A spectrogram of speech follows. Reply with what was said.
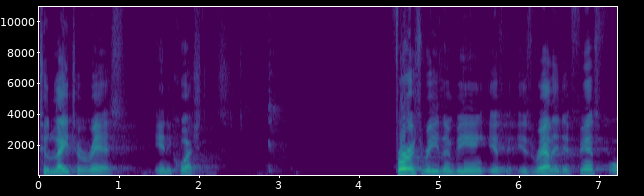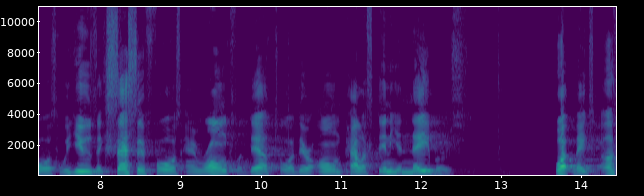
to lay to rest any questions. First reason being if the Israeli Defense Force would use excessive force and wrongful death toward their own Palestinian neighbors, what makes us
